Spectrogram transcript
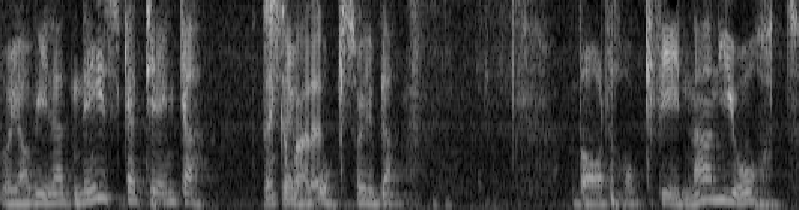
Och jag vill att ni ska tänka Think så också ibland. Vad har kvinnan gjort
